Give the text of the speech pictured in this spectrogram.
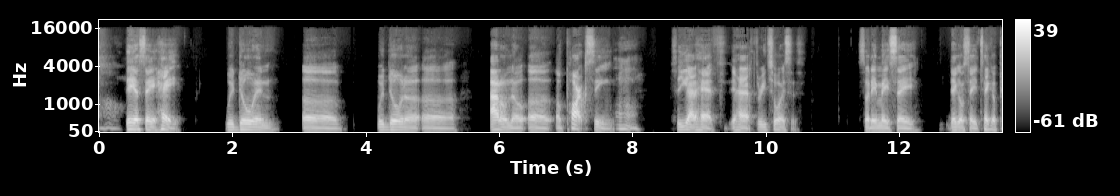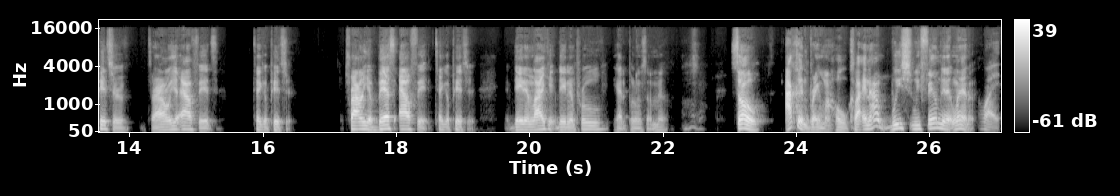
Oh. They'll say, "Hey, we're doing uh, we're doing a uh, I don't know uh, a park scene." Mhm. So you gotta have you have three choices. So they may say they're gonna say, take a picture, try on your outfits, take a picture. Try on your best outfit, take a picture. If they didn't like it, they didn't approve, you had to put on something else. Oh. So I couldn't bring my whole closet, and I we we filmed in Atlanta, Right.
